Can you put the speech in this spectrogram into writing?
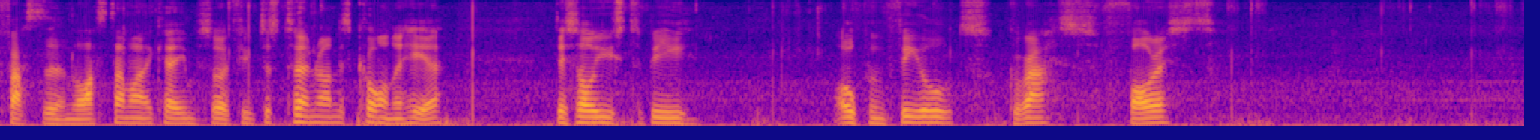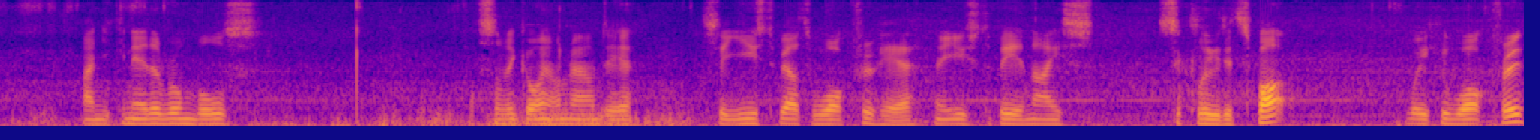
faster than the last time I came. So if you just turn around this corner here, this all used to be open fields, grass, forest. And you can hear the rumbles of something going on around here. So you used to be able to walk through here, it used to be a nice secluded spot where you could walk through.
